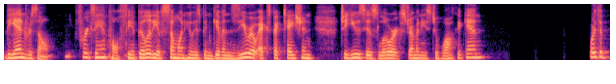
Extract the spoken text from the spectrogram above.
the end result. For example, the ability of someone who has been given zero expectation to use his lower extremities to walk again, or the,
